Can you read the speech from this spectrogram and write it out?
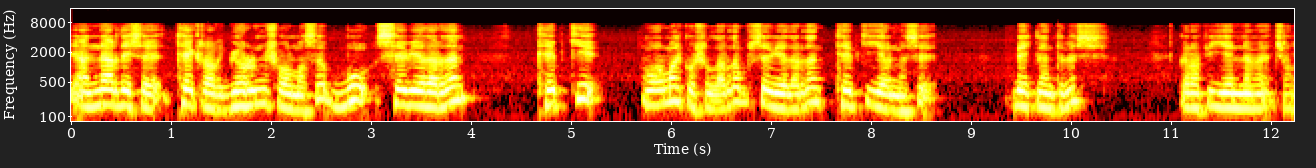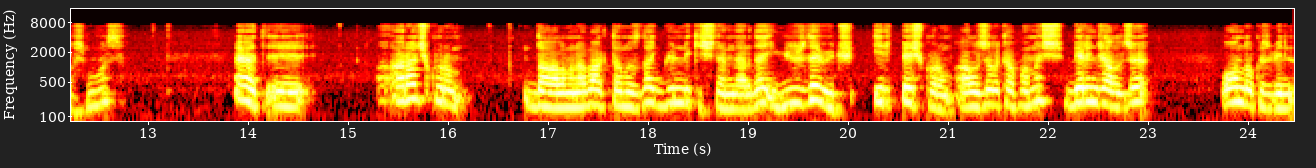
yani neredeyse tekrar görülmüş olması bu seviyelerden tepki normal koşullarda bu seviyelerden tepki gelmesi beklentimiz. Grafiği yenileme çalışmamız. Evet, e, araç kurum dağılımına baktığımızda günlük işlemlerde %3 ilk 5 kurum alıcılık kapamış. Birinci alıcı 19.000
